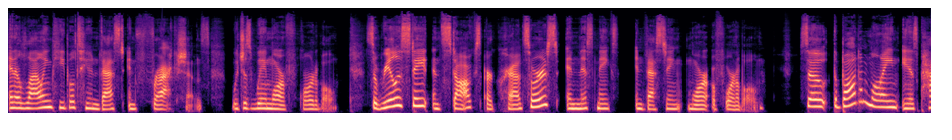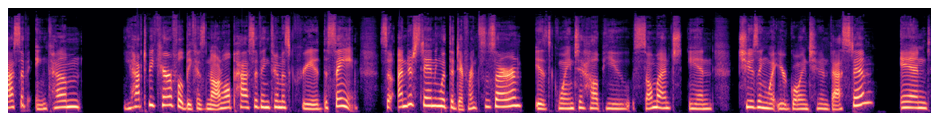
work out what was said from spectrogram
and allowing people to invest in fractions, which is way more affordable. So, real estate and stocks are crowdsourced, and this makes investing more affordable. So, the bottom line is passive income. You have to be careful because not all passive income is created the same. So, understanding what the differences are is going to help you so much in choosing what you're going to invest in and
